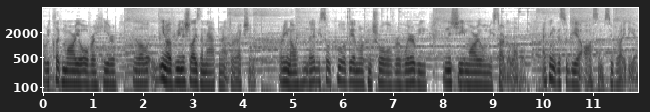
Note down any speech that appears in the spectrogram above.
Or we click Mario over here, and the level, you know, if we initialize the map in that direction. Or, you know, that'd be so cool if we had more control over where we initiate Mario when we start the level. I think this would be an awesome, super idea.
